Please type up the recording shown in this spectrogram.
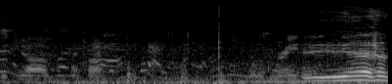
Good job. High five. That was great. Yeah.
